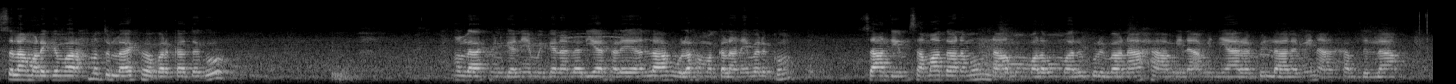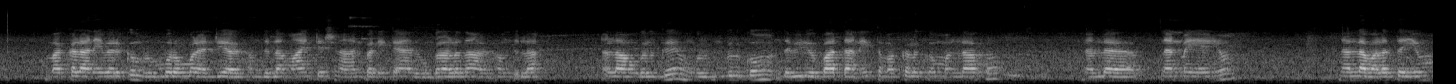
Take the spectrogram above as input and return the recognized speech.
அஸ்ஸலாமு அலைக்கும் வரஹ்மத்துல்லாஹி வபரகாத்தகு அல்லாஹ்வின் கண்ணியமிக்க நல்லடியார்களே அல்லாஹ் உலக மக்கள் அனைவருக்கும் சாந்தியும் சமாதானமும் நாமும் வளமும் அருள் புரிவானாக அமீன் யார் அபில் ஆலமீன். அல்ஹம்துல்லா மக்கள் அனைவருக்கும் ரொம்ப ரொம்ப நன்றி. அல்ஹம்துல்லா மானிட்டேஷன் ஆன் பண்ணிட்டேன். அது உங்களால் தான். அல்ஹம்துல்லா நல்லா உங்களுக்கு உங்கள் உங்களுக்கும் இந்த வீடியோ பார்த்த அனைத்து மக்களுக்கும் அல்லாஹும் நல்ல நன்மையையும் நல்ல வளத்தையும்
